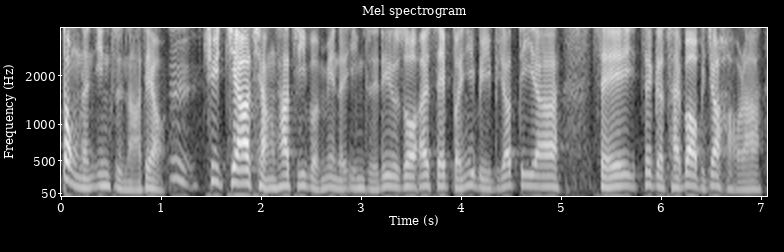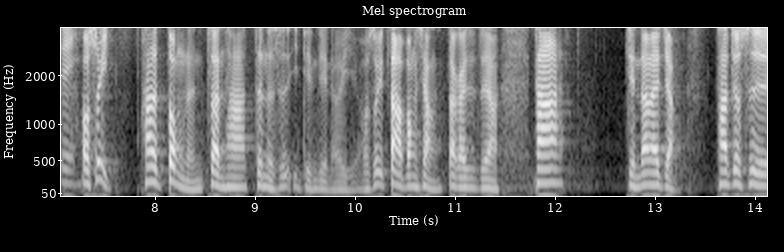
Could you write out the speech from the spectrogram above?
动能因子拿掉，嗯，去加强它基本面的因子，例如说，哎，谁本益比比较低啊，谁这个财报比较好啦，对，哦，所以它的动能占它真的是一点点而已，哦，所以大方向大概是这样。它简单来讲，它就是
